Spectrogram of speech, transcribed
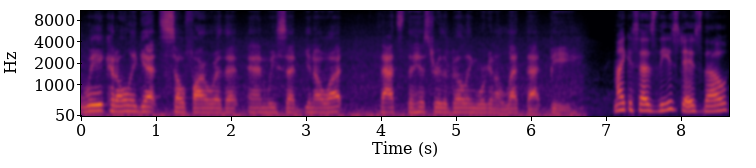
we could only get so far with it. And we said, you know what? that's the history of the building. We're going to let that be. Micah says these days, though,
